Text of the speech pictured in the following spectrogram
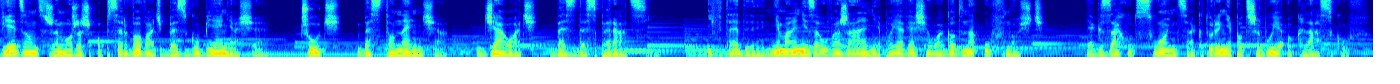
wiedząc, że możesz obserwować bez gubienia się, czuć bez tonęcia, działać bez desperacji. I wtedy niemal niezauważalnie pojawia się łagodna ufność, jak zachód słońca, który nie potrzebuje oklasków.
